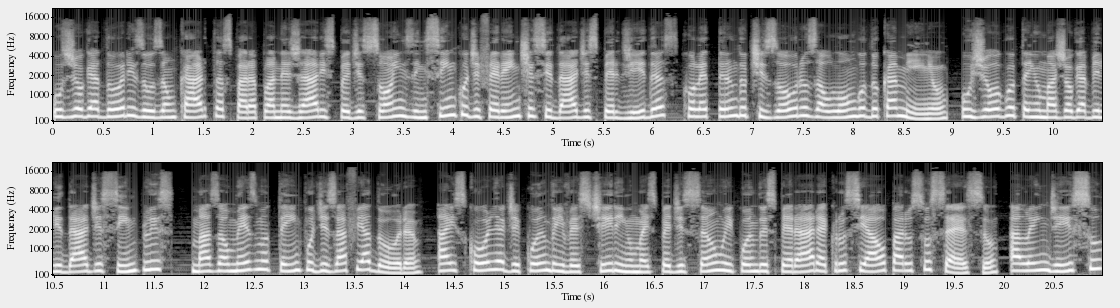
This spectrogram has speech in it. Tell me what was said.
Os jogadores usam cartas para planejar expedições em cinco diferentes cidades perdidas, coletando tesouros ao longo do caminho. O jogo tem uma jogabilidade simples, mas ao mesmo tempo desafiadora. A escolha de quando investir em uma expedição e quando esperar é crucial para o sucesso. Além disso,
